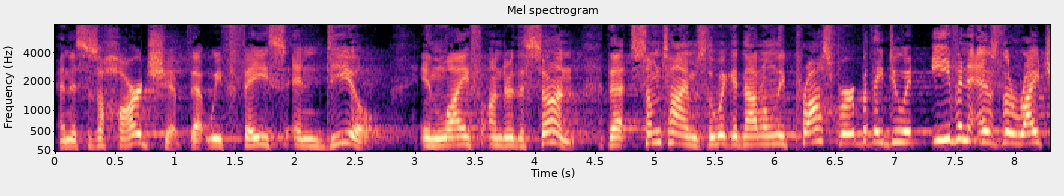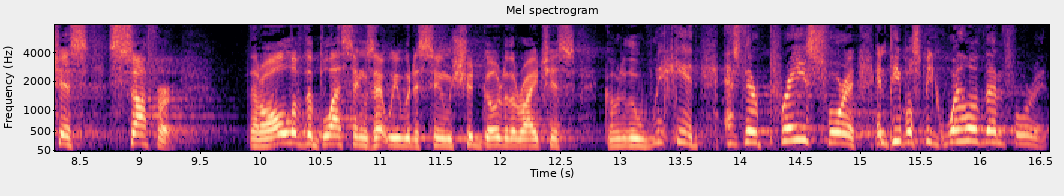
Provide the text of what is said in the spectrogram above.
And this is a hardship that we face and deal in life under the sun. That sometimes the wicked not only prosper, but they do it even as the righteous suffer. That all of the blessings that we would assume should go to the righteous go to the wicked as they're praised for it and people speak well of them for it.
